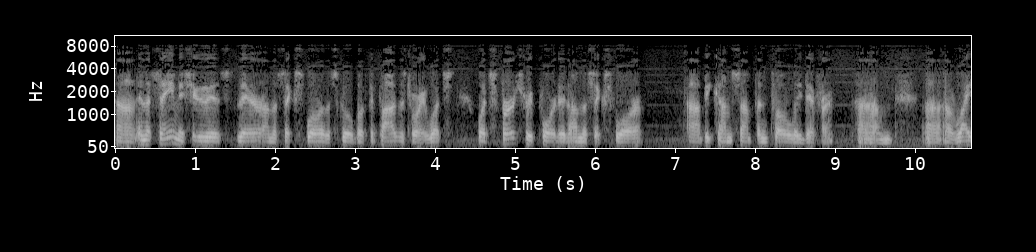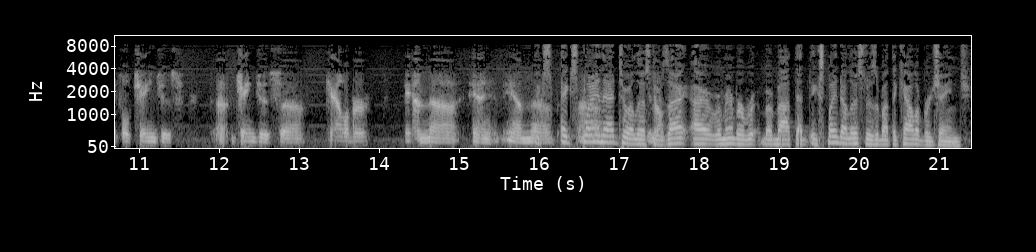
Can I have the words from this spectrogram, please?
Uh, and the same issue is there on the sixth floor of the school book depository. What's what's first reported on the sixth floor uh, becomes something totally different. Um, uh, a rifle changes uh, changes uh, caliber, and uh, and, and uh, Ex- explain um, that to our you know. listeners. I, I remember about that. Explain to our listeners about the caliber change.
